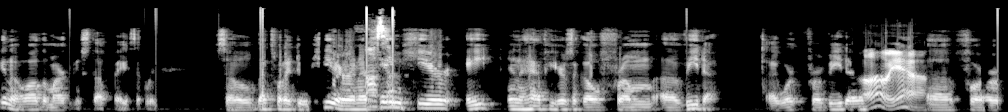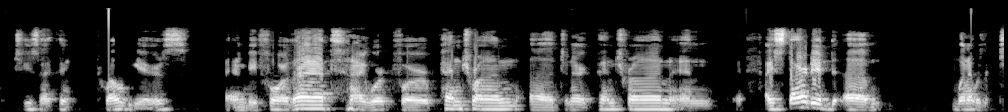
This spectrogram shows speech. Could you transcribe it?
you know all the marketing stuff basically. So that's what I do here. And I Awesome. came here eight and a half years ago from uh, Vita. I worked for Vita Oh, yeah. uh, for, geez, I think 12 years. And before that, I worked for Pentron, uh, Jeneric Pentron. And I started um, when I was a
